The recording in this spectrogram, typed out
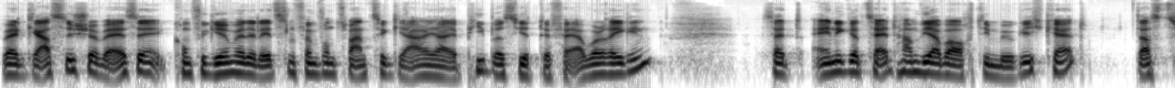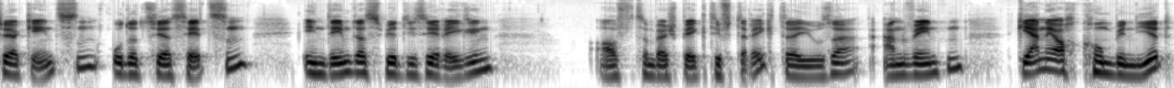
weil klassischerweise konfigurieren wir die letzten 25 Jahre ja IP-basierte Firewall-Regeln. Seit einiger Zeit haben wir aber auch die Möglichkeit, das zu ergänzen oder zu ersetzen, indem dass wir diese Regeln auf zum Beispiel Active Directory User anwenden, gerne auch kombiniert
